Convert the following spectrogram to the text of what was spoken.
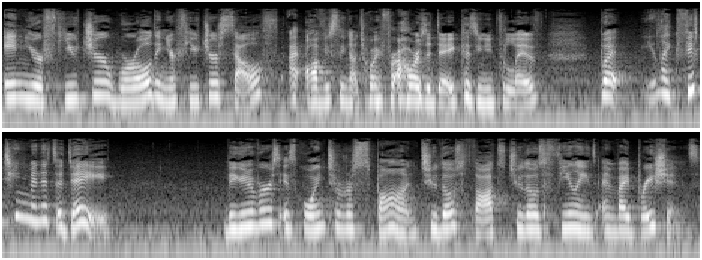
in your future world, in your future self, obviously not 24 hours a day because you need to live, but like 15 minutes a day, the universe is going to respond to those thoughts, to those feelings and vibrations.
